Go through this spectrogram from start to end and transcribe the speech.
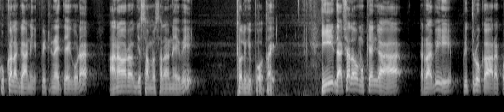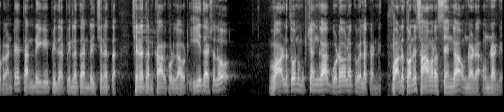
కుక్కలకు కానీ పెట్టినైతే కూడా అనారోగ్య సమస్యలు అనేవి తొలగిపోతాయి. ఈ దశలో ముఖ్యంగా రవి పితృకారకుడు అంటే తండ్రికి పిద పిల్ల తండ్రి చిన్న చిన్న తండ్రి కారకుడు కాబట్టి ఈ దశలో వాళ్ళతోని ముఖ్యంగా గొడవలకు వెళ్ళకండి. వాళ్ళతోనే సామరస్యంగా ఉండడ ఉండండి.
